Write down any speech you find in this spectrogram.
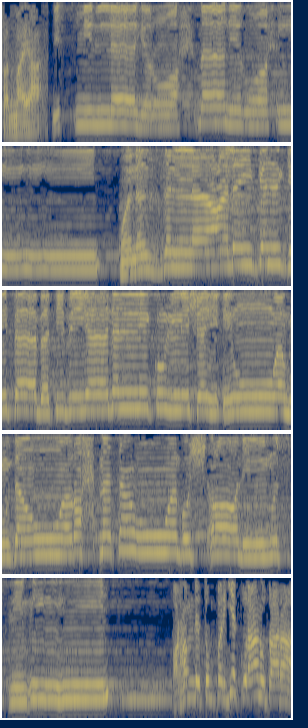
فرمایا۔ بسم اللہ الرحمن الرحیم۔ ونزلنا عليك الكتاب تبيانا لكل شيء وهدى ورحمة وبشرى للمسلمين۔ اور ہم نے تم پر یہ قرآن اتارا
